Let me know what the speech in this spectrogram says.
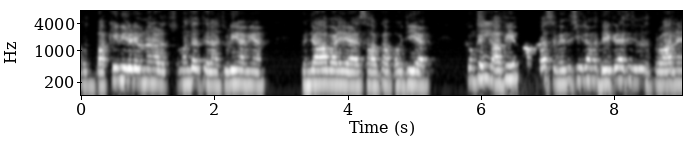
ਬਾਕੀ ਵੀ ਜਿਹੜੇ ਉਹਨਾਂ ਨਾਲ ਸੰਬੰਧਿਤ ਧਿਰਾਂ ਜੁੜੀਆਂ ਹਨ ਪੰਜਾਬ ਵਾਲੇ ਹੈ ਸਾਬਕਾ ਫੌਜੀ ਹੈ ਕਿਉਂਕਿ। ਕਾਫੀ ਇਹ ਮਾਮਲਾ ਸੰਵੇਦਨਸ਼ੀਲ ਹੈ ਮੈਂ ਦੇਖ ਰਿਹਾ ਸੀ ਜਦੋਂ ਇਸ ਪਰਿਵਾਰ ਨੇ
